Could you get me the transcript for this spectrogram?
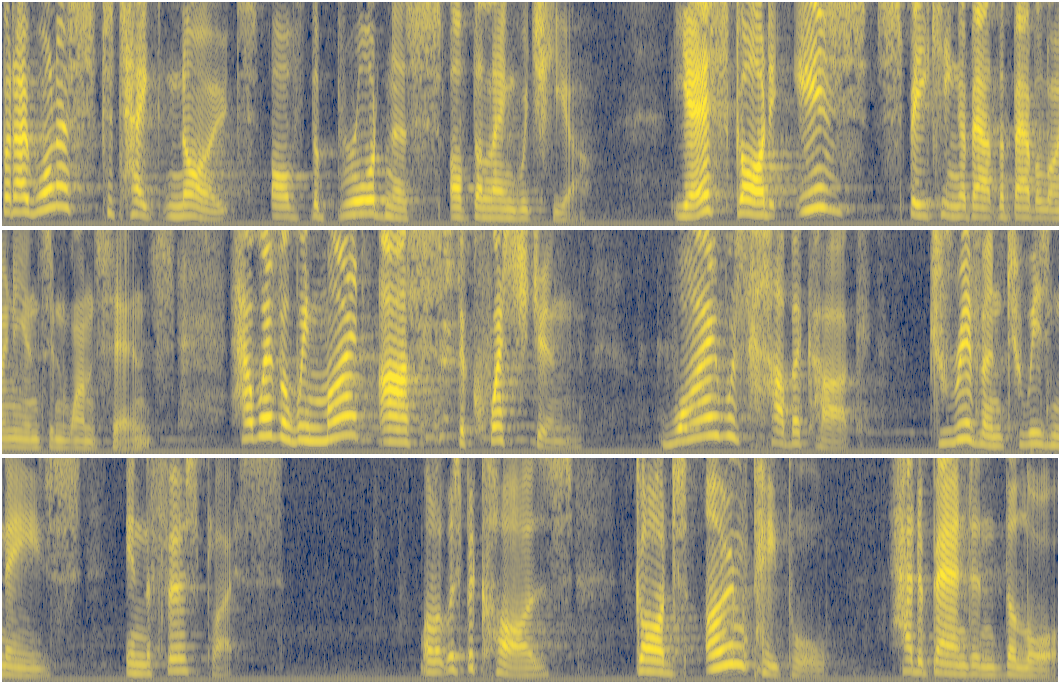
But I want us to take note of the broadness of the language here. Yes, God is speaking about the Babylonians in one sense. However, we might ask the question why was Habakkuk driven to his knees in the first place? Well, it was because God's own people had abandoned the law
